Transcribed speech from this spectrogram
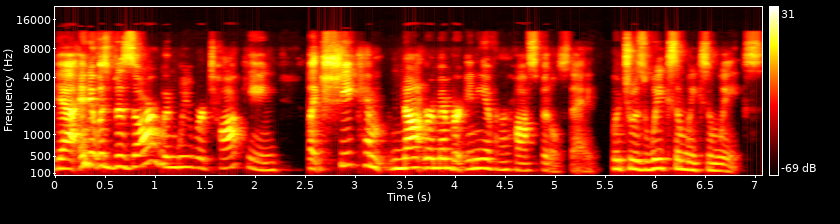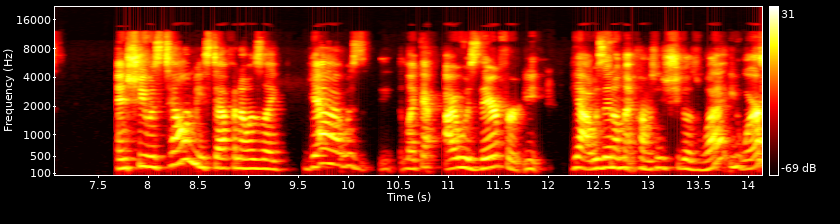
Yeah, and it was bizarre when we were talking. Like she can not remember any of her hospital stay, which was weeks and weeks and weeks. And she was telling me stuff, and I was like, "Yeah, I was like, I, I was there for. Yeah, I was in on that conversation." She goes, "What? You were?"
